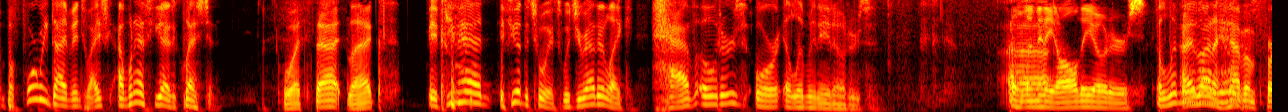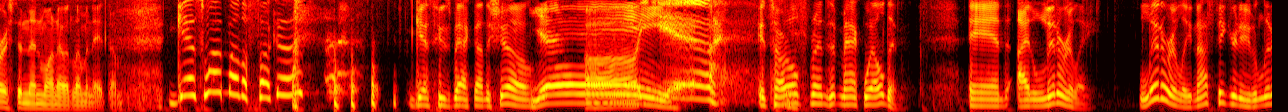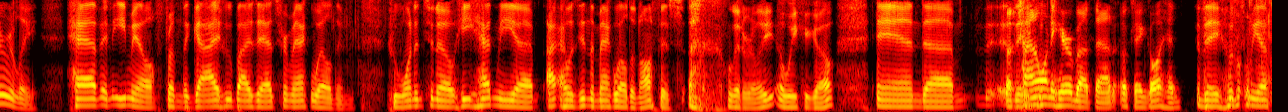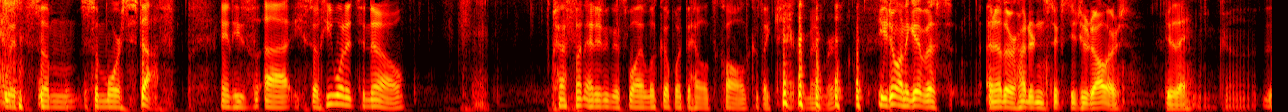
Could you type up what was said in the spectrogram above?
But before we dive into it, I, just, I want to ask you guys a question. What's that, Lex? If you had if you had the choice, would you rather like have odors or eliminate odors? Uh, eliminate all the odors. Eliminate I want to the have them first and then want to eliminate them. Guess what, motherfuckers? Guess who's back on the show? Yay! Oh yeah. It's our old friends at Mack Weldon. And I literally, literally, not figuratively, but literally, have an email from the guy who buys ads for Mack Weldon who wanted to know. He had me, uh, I, I was in the Mack Weldon office literally a week ago. And um, I kind of want to hear about that. Okay, go ahead. they hooked me up with some, some more stuff. And he's, uh, so he wanted to know. Have fun editing this while I look up what the hell it's called because I can't remember. You don't want to give us another hundred and sixty-two dollars, do they?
